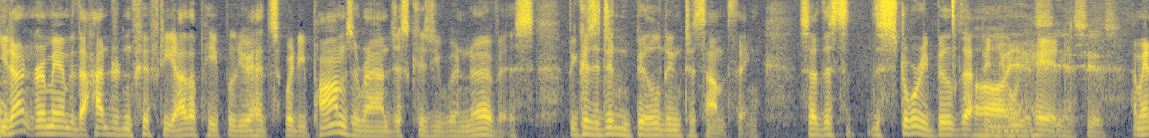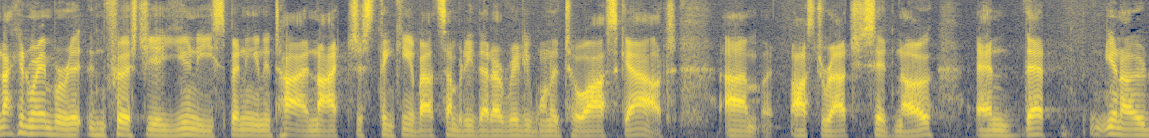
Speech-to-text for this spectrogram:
You don't remember the 150 other people you had sweaty palms around just because you were nervous, because it didn't build into something. So this the story builds up Oh, in your yes, head. yes, yes. I mean, I can remember it in first year uni, spending an entire night just thinking about somebody that I really wanted to ask out. Um, asked her out, she said no, and that, you know.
